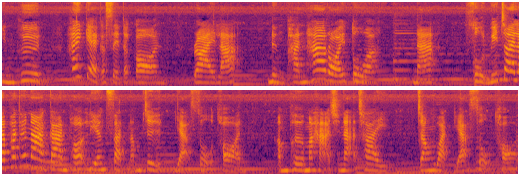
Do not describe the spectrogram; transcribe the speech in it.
กินพืช ให้แก่เกษตรกร รายละ 1,500 ตัวณศูนย์วิจัยและพัฒนาการเพาะเลี้ยงสัตว์น้ำจืดยะโสธรอำเภอมหาชนะชัย จังหวัดยะโสธร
